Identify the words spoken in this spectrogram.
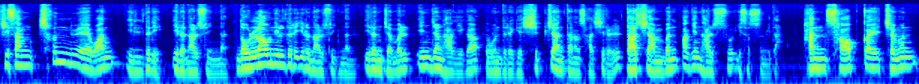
기상천외한 일들이 일어날 수 있는 놀라운 일들이 일어날 수 있는 이런 점을 인정하기가 그분들에게 쉽지 않다는 사실을 다시 한번 확인할 수 있었습니다. 한 사업가의 정은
